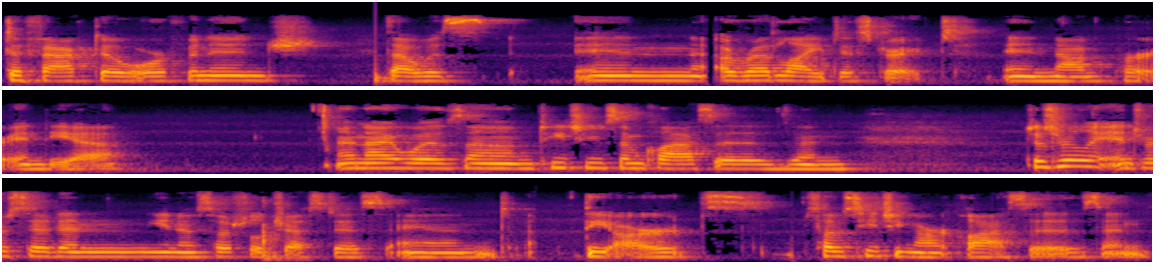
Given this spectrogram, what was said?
de facto orphanage that was in a red light district in Nagpur, India. And I was um, teaching some classes and just really interested in you know social justice and the arts So I was teaching art classes and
